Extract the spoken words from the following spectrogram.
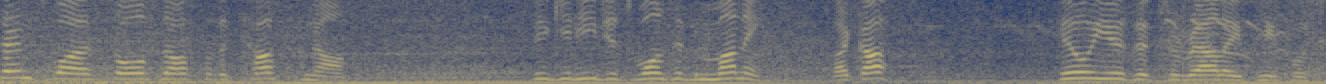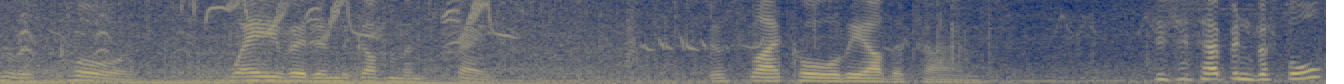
Sense why Asav's after the tusk now. Figured he just wanted the money, like us. He'll use it to rally people to his cause, wave it in the government's face. Just like all the other times. This has happened before?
